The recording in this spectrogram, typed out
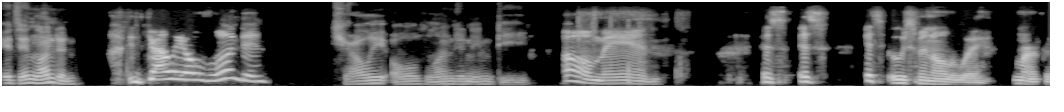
It's in London. jolly old London. Jolly old London indeed. Oh man, it's it's it's Usman all the way, America.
